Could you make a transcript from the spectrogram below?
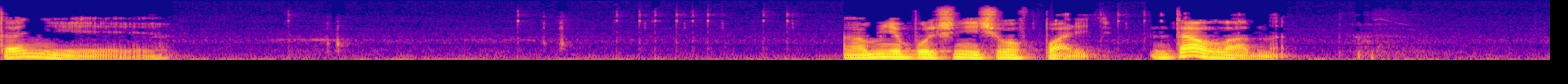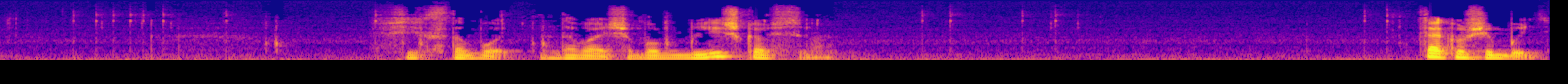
Да не. А мне больше нечего впарить. Да ладно. Фиг с тобой. Давай еще близко все. Так уж и быть.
